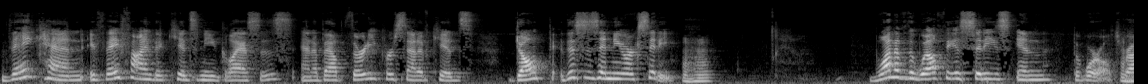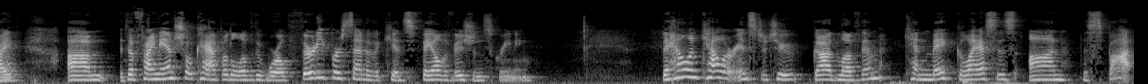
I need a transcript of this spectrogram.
they can, if they find that kids need glasses, and about 30% of kids don't, this is in New York City one of the wealthiest cities in the world, right? Um, the financial capital of the world, 30% of the kids fail the vision screening. The Helen Keller Institute, God love them, can make glasses on the spot.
